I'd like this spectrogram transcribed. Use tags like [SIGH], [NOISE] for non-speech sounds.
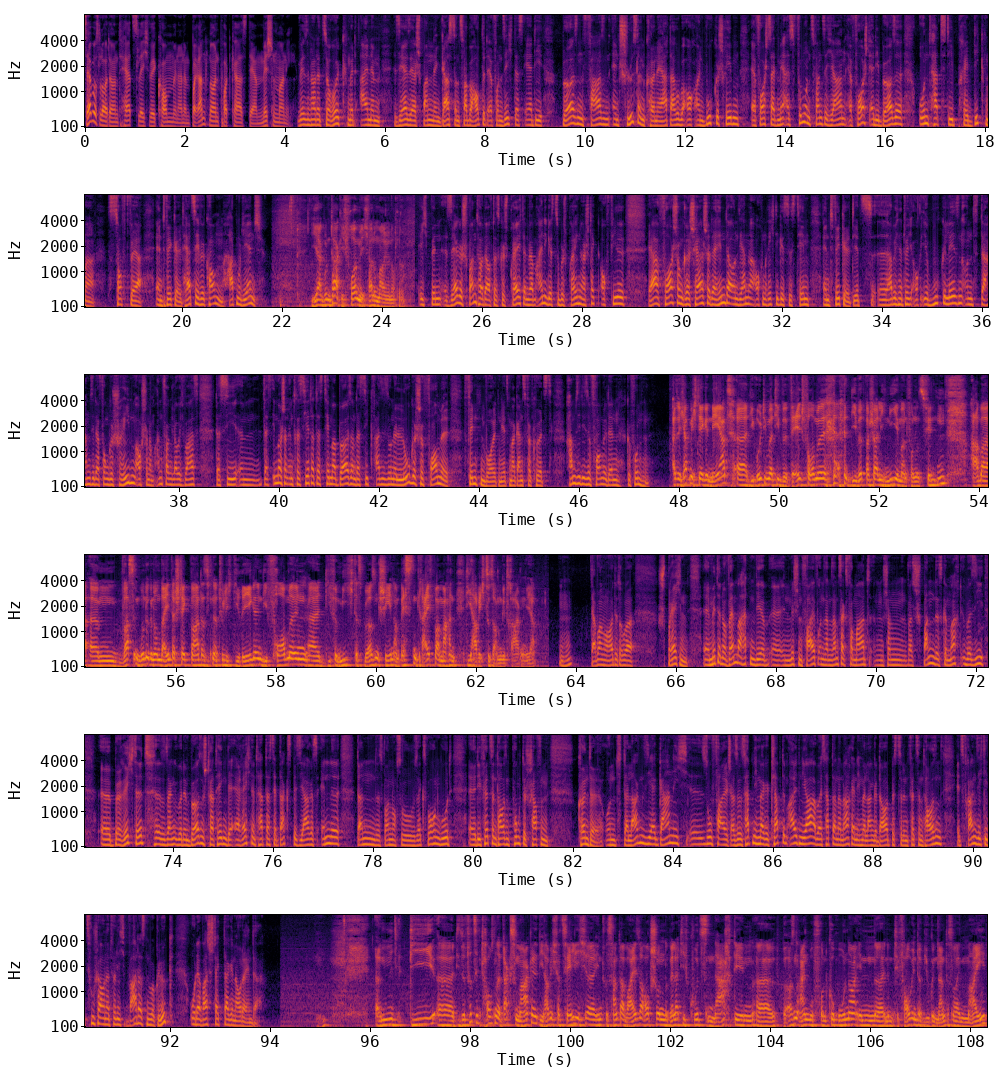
Servus Leute und herzlich willkommen in einem brandneuen Podcast der Mission Money. Wir sind heute zurück mit einem sehr, sehr spannenden Gast. Und zwar behauptet er von sich, dass er die Börsenphasen entschlüsseln könne. Er hat darüber auch ein Buch geschrieben. Er forscht seit mehr als 25 Jahren, erforscht er die Börse und hat die Predigma Software entwickelt. Herzlich willkommen, Hartmut Jentsch. Ja, guten Tag, ich freue mich. Hallo Mario Lochner. Ich bin sehr gespannt heute auf das Gespräch, denn wir haben einiges zu besprechen. Da steckt auch viel ja, Forschung, Recherche dahinter und Sie haben ja auch ein richtiges System entwickelt. Jetzt äh, habe ich natürlich auch Ihr Buch gelesen und da haben Sie davon geschrieben, auch schon am Anfang, glaube ich, war es, dass Sie ähm, das immer schon interessiert hat, das Thema Börse und dass Sie quasi so eine logische Formel finden wollten, jetzt mal ganz verkürzt. Haben Sie diese Formel denn gefunden? Also ich habe mich der genähert. Äh, die ultimative Weltformel, [LAUGHS] die wird wahrscheinlich nie jemand von uns finden. Aber ähm, was im Grunde genommen dahinter steckt, war, dass ich natürlich die Regeln, die Formeln, äh, die für mich das Börsengeschehen am besten greifbar machen, die habe ich zusammengetragen, ja. Mhm. Da wollen wir heute drüber sprechen. Äh, Mitte November hatten wir äh, in Mission 5, unserem Samstagsformat, äh, schon was Spannendes gemacht, über Sie berichtet, sozusagen über den Börsenstrategen, der errechnet hat, dass der DAX bis Jahresende dann, das waren noch so sechs Wochen gut, die 14.000 Punkte schaffen könnte. Und da lagen sie ja gar nicht äh, so falsch. Also es hat nicht mehr geklappt im alten Jahr, aber es hat dann danach ja nicht mehr lang gedauert bis zu den 14.000. Jetzt fragen sich die Zuschauer natürlich, war das nur Glück oder was steckt da genau dahinter? Ähm, die, äh, diese 14.000er DAX-Marke, die habe ich tatsächlich äh, interessanterweise auch schon relativ kurz nach dem äh, Börseneinbruch von Corona in, äh, in einem TV-Interview genannt. Das war im Mai.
